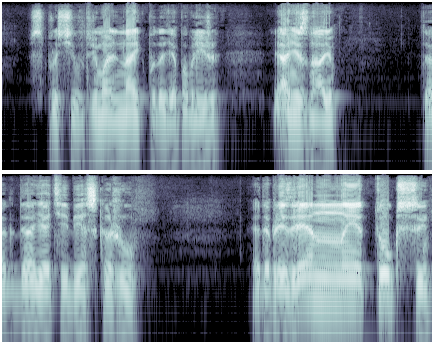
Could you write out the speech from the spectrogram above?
— спросил Тремаль Найк, подойдя поближе. — Я не знаю. — Тогда я тебе скажу. — это презренные туксы,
